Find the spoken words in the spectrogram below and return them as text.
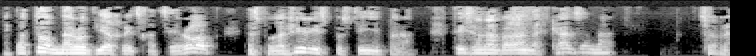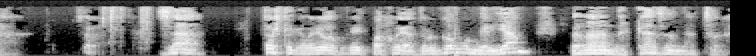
А потом народ ехал из Хацерот, расположились в пустыне Паран. То есть она была наказана цара, за то, что говорила говорить плохое о другому, Мирьям была наказана цара.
